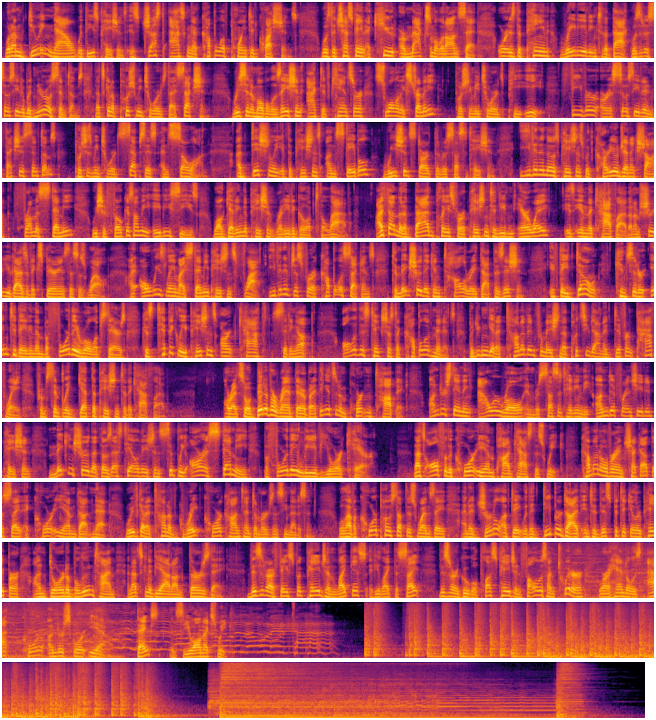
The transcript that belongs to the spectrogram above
What I'm doing now with these patients is just asking a couple of pointed questions. Was the chest pain acute or maximal at onset? Or is the pain radiating to the back? Was it associated with neurosymptoms? That's going to push me towards dissection. Recent immobilization, active cancer, swollen extremity? Pushing me towards PE. Fever or associated infectious symptoms? Pushes me towards sepsis, and so on. Additionally, if the patient's unstable, we should start the resuscitation. Even in those patients with cardiogenic shock from a STEMI, we should focus on the ABCs while getting the patient ready to go up to the lab. I found that a bad place for a patient to need an airway is in the cath lab, and I'm sure you guys have experienced this as well. I always lay my STEMI patients flat, even if just for a couple of seconds, to make sure they can tolerate that position. If they don't, consider intubating them before they roll upstairs, because typically patients aren't cathed sitting up. All of this takes just a couple of minutes, but you can get a ton of information that puts you down a different pathway from simply get the patient to the cath lab. All right, so a bit of a rant there, but I think it's an important topic. Understanding our role in resuscitating the undifferentiated patient, making sure that those ST elevations simply are a STEMI before they leave your care. That's all for the Core EM podcast this week. Come on over and check out the site at coreem.net, where we've got a ton of great core content emergency medicine. We'll have a core post up this Wednesday and a journal update with a deeper dive into this particular paper on door to balloon time, and that's going to be out on Thursday. Visit our Facebook page and like us if you like the site. Visit our Google Plus page and follow us on Twitter, where our handle is at core underscore EM. Thanks, and see you all next week.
